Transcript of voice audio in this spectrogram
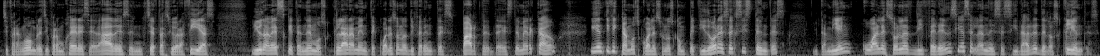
si fueran hombres, si fueran mujeres, edades, en ciertas geografías. Y una vez que tenemos claramente cuáles son las diferentes partes de este mercado, identificamos cuáles son los competidores existentes y también cuáles son las diferencias en las necesidades de los clientes.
